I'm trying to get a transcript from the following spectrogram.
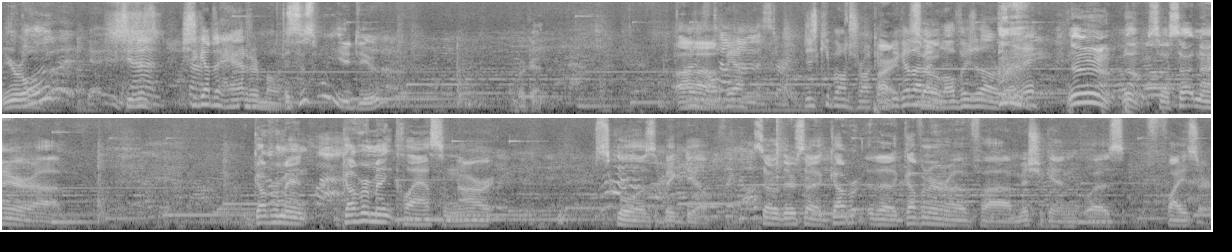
You rolling? Yeah, she just, she's got the hand remote. Is this what you do? Okay. Uh, Tell yeah. them the story. Just keep on trucking All right, because I'm so- in love with you already. No, no, no, no. So Sut and I are uh, government government class in our school is a big deal. So there's a governor. The governor of uh, Michigan was Pfizer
